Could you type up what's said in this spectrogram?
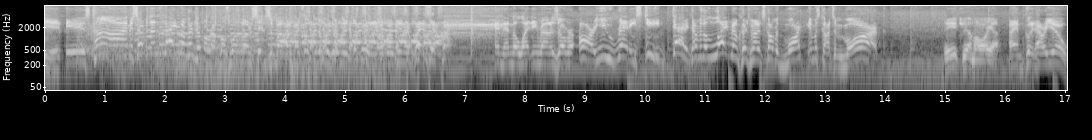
It is time. It's time for the night. Welcome to Rock Cross One Another Citizen And then the lightning round is over. Are you ready? Ski daddy. Time for the lightning round. Let's go with Mark in Wisconsin. Mark. Hey, Jim. How are you? I am good. How are you?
